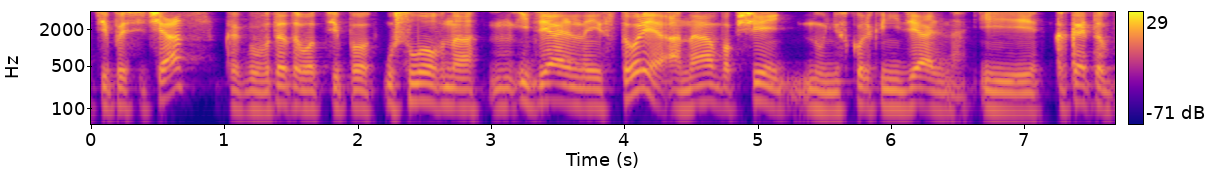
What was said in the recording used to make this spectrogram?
типа, сейчас, как бы вот эта вот, типа, условно идеальная история, она вообще, ну, нисколько не идеальна. И какая-то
